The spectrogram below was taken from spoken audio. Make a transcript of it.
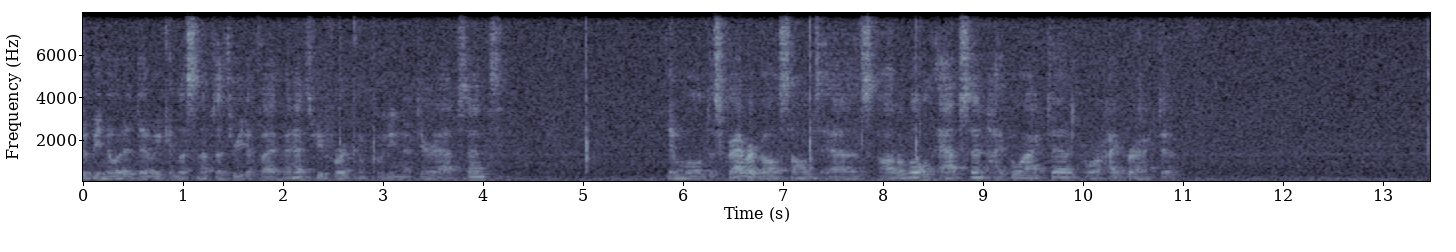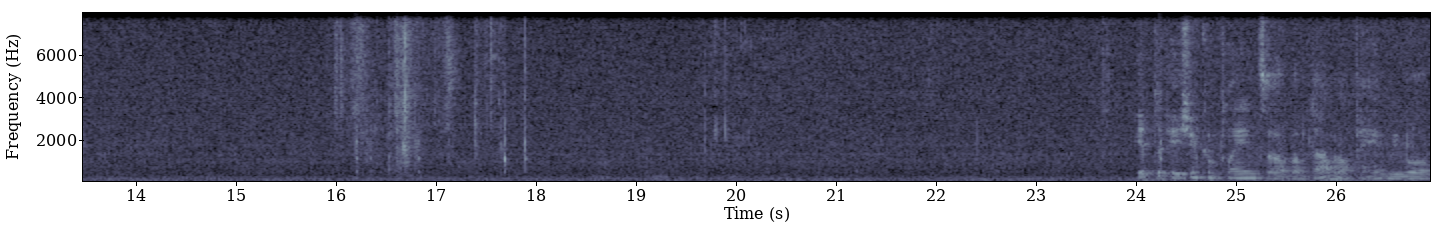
Should be noted that we can listen up to three to five minutes before concluding that they're absent. Then we'll describe our bowel sounds as audible, absent, hypoactive, or hyperactive. If the patient complains of abdominal pain, we will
